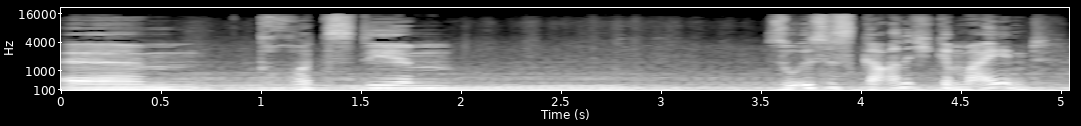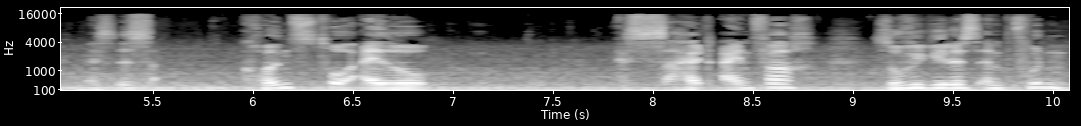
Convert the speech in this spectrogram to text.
Ähm, trotzdem, so ist es gar nicht gemeint. Es ist Konstru, also es ist halt einfach so, wie wir das empfunden.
